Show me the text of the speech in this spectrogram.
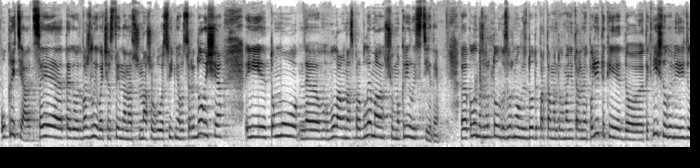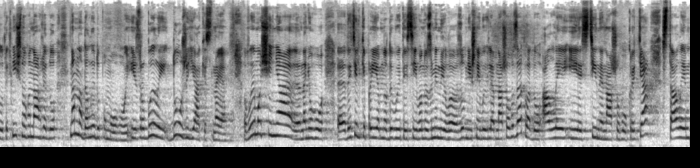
Укриття це важлива частина нашого освітнього середовища, і тому е, була у нас проблема, що мокріли стіни. Е, Коли ми звернулись до департаменту гуманітарної політики, до технічного відділу, технічного нагляду, нам надали допомогу і зробили дуже якісне вимощення. Е, На нього не тільки приємно дивитися, і воно змінило зовнішній вигляд нашого закладу, але і стіни нашого укриття стали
